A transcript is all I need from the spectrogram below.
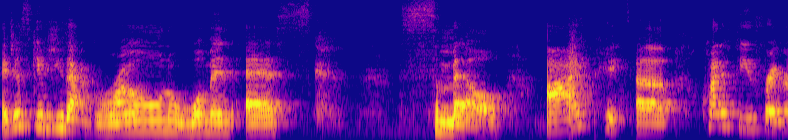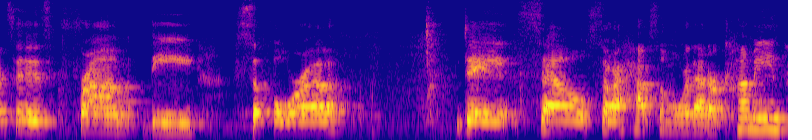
it just gives you that grown woman-esque smell i picked up quite a few fragrances from the sephora day sale so i have some more that are coming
